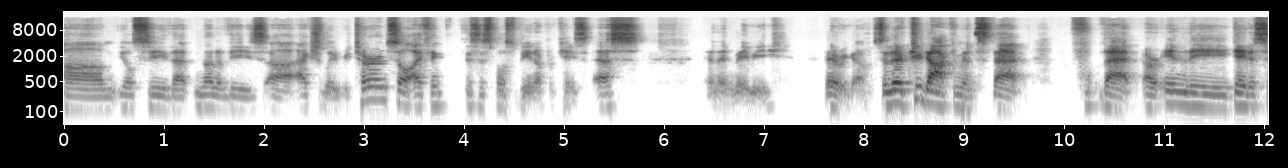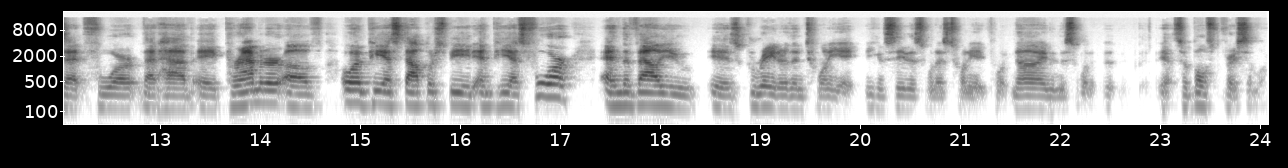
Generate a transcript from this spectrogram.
um, you'll see that none of these uh, actually return. So I think this is supposed to be an uppercase S, and then maybe there we go. So there are two documents that that are in the data set for that have a parameter of OMPS Doppler speed NPS 4 and the value is greater than 28. You can see this one is 28.9 and this one yeah, so both very similar.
